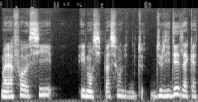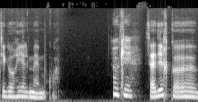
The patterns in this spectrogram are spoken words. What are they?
mais à la fois aussi émancipation de, de l'idée de la catégorie elle-même, quoi. C'est-à-dire que,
